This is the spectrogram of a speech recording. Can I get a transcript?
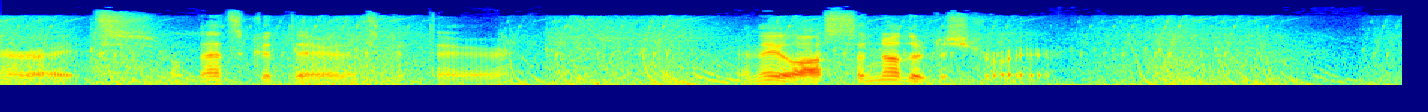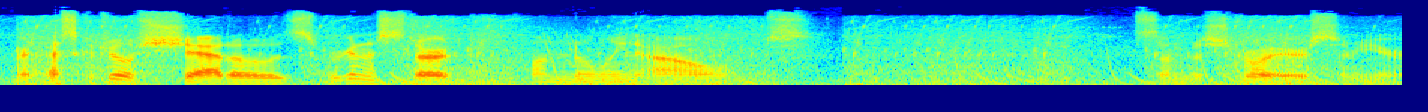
Alright. Well, that's good there. That's good there. And they lost another destroyer. Alright, Escadrille Shadows. We're gonna start funneling out some destroyers from your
